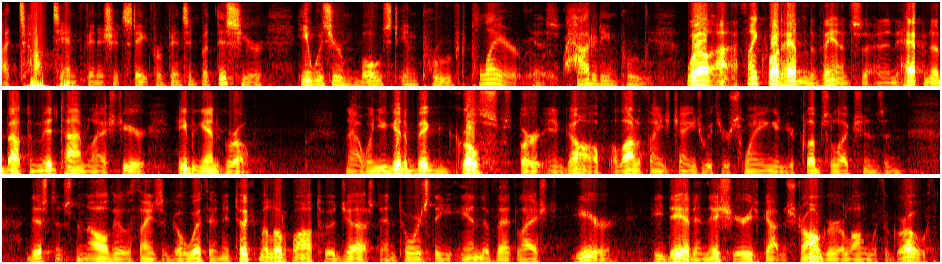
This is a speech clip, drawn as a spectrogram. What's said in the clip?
a top 10 finish at state for Vincent. But this year, he was your most improved player. Yes. How did he improve? Well, I I think what happened to Vince, and it happened about the mid-time last year, he began to grow. Now, when you get a big growth spurt in golf, a lot of things change with your swing and your club selections and distance and all the other things that go with it. And it took him a little while to adjust, and towards the end of that last year, he did. And this year, he's gotten stronger along with the growth,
